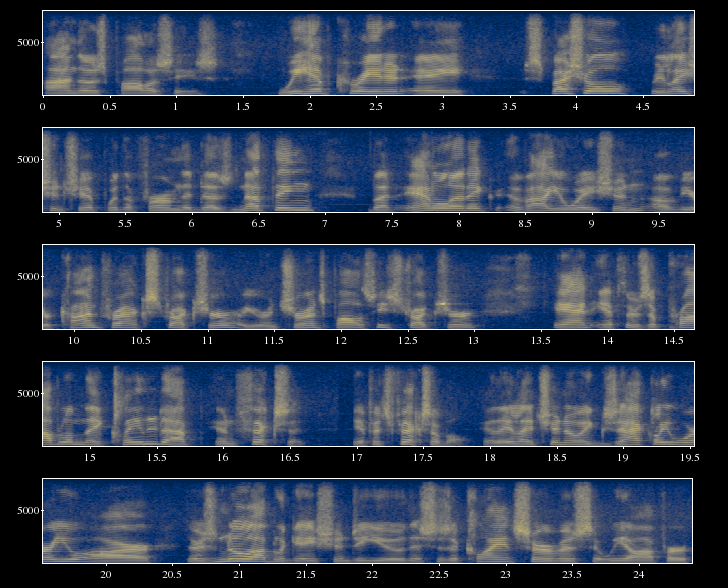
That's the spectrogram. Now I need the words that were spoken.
on those policies. We have created a special relationship with a firm that does nothing but analytic evaluation of your contract structure or your insurance policy structure. And if there's a problem, they clean it up and fix it if it's fixable. And they let you know exactly where you are. There's no obligation to you. This is a client service that we offer.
